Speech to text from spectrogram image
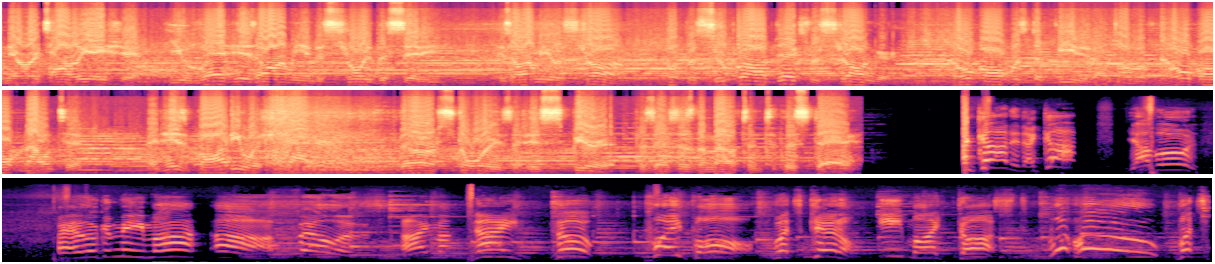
and in retaliation, he led his army and destroyed the city. His army was strong, but the super objects were stronger. Cobalt was defeated on top of Cobalt Mountain, and his body was shattered. There are stories that his spirit possesses the mountain to this day. I got it, I got it! Jawohl! Hey, look at me, ma! Ah, fellas, I'm a... Nine, no! Play ball! Let's get get 'em! Eat my dust! Woohoo! Let's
